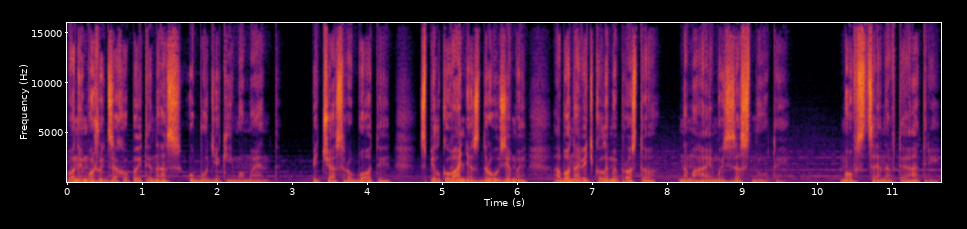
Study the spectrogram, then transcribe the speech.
Вони можуть захопити нас у будь-який момент під час роботи, спілкування з друзями або навіть коли ми просто намагаємось заснути. Мов сцена в театрі,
